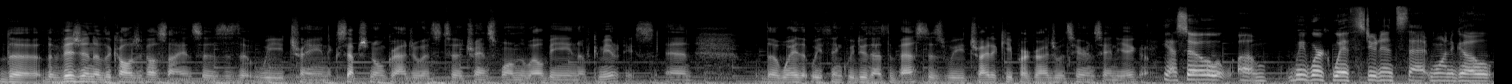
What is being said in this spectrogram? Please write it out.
The, the vision of the College of Health Sciences is that we train exceptional graduates to transform the well-being of communities. And the way that we think we do that the best is we try to keep our graduates here in San Diego. Yeah, so um, we work with students that want to go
